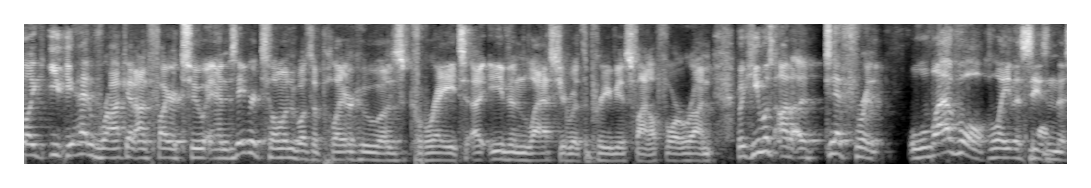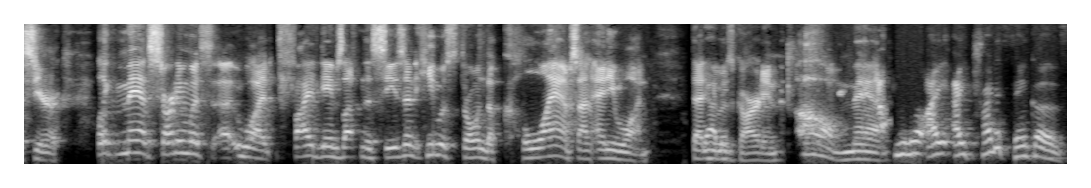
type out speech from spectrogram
like you, you, had Rocket on fire too, and Xavier Tillman was a player who was great uh, even last year with the previous Final Four run, but he was on a different level late in the season yeah. this year. Like man, starting with uh, what five games left in the season, he was throwing the clamps on anyone that yeah, he was guarding. Oh man. You know, I, I try to think of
